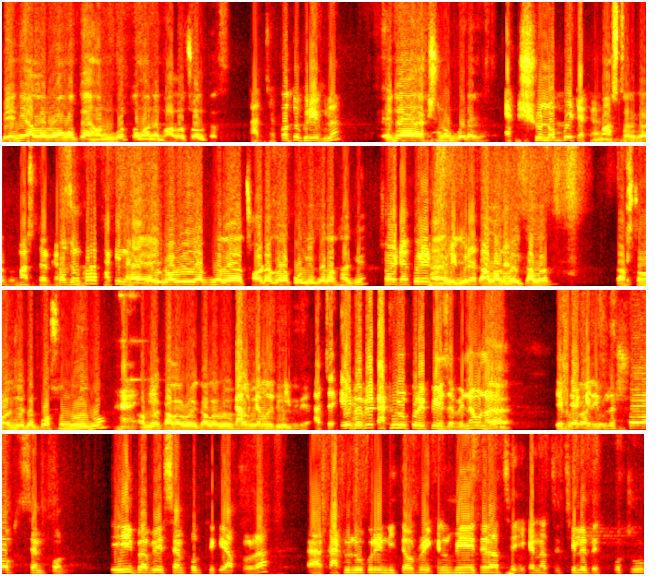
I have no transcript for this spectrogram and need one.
বেনি আল্লাহর রহমতে এখন বর্তমানে ভালো চলতেছে। আচ্ছা কত করে এগুলা? এটা একশো নব্বই টাকা। Master carton. Master carton. ওজন করা থাকে না হ্যাঁ এইভাবেই আপনারা ছয়টা করে পলি করা থাকে। করে হ্যাঁ poly colour? By colour customer যেটা পছন্দ হইব হ্যাঁ, আমরা কালার বাই কালার কাল কালার আচ্ছা এইভাবে কার্টুন করে পেয়ে যাবে না ওনারা? হ্যাঁ। এই দেখেন। এগুলো সব স্যাম্পল এইভাবে স্যাম্পল থেকে আপনারা করে নিতে পারবেন। এখানে মেয়েদের আছে এখানে আছে ছেলেদের। প্রচুর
